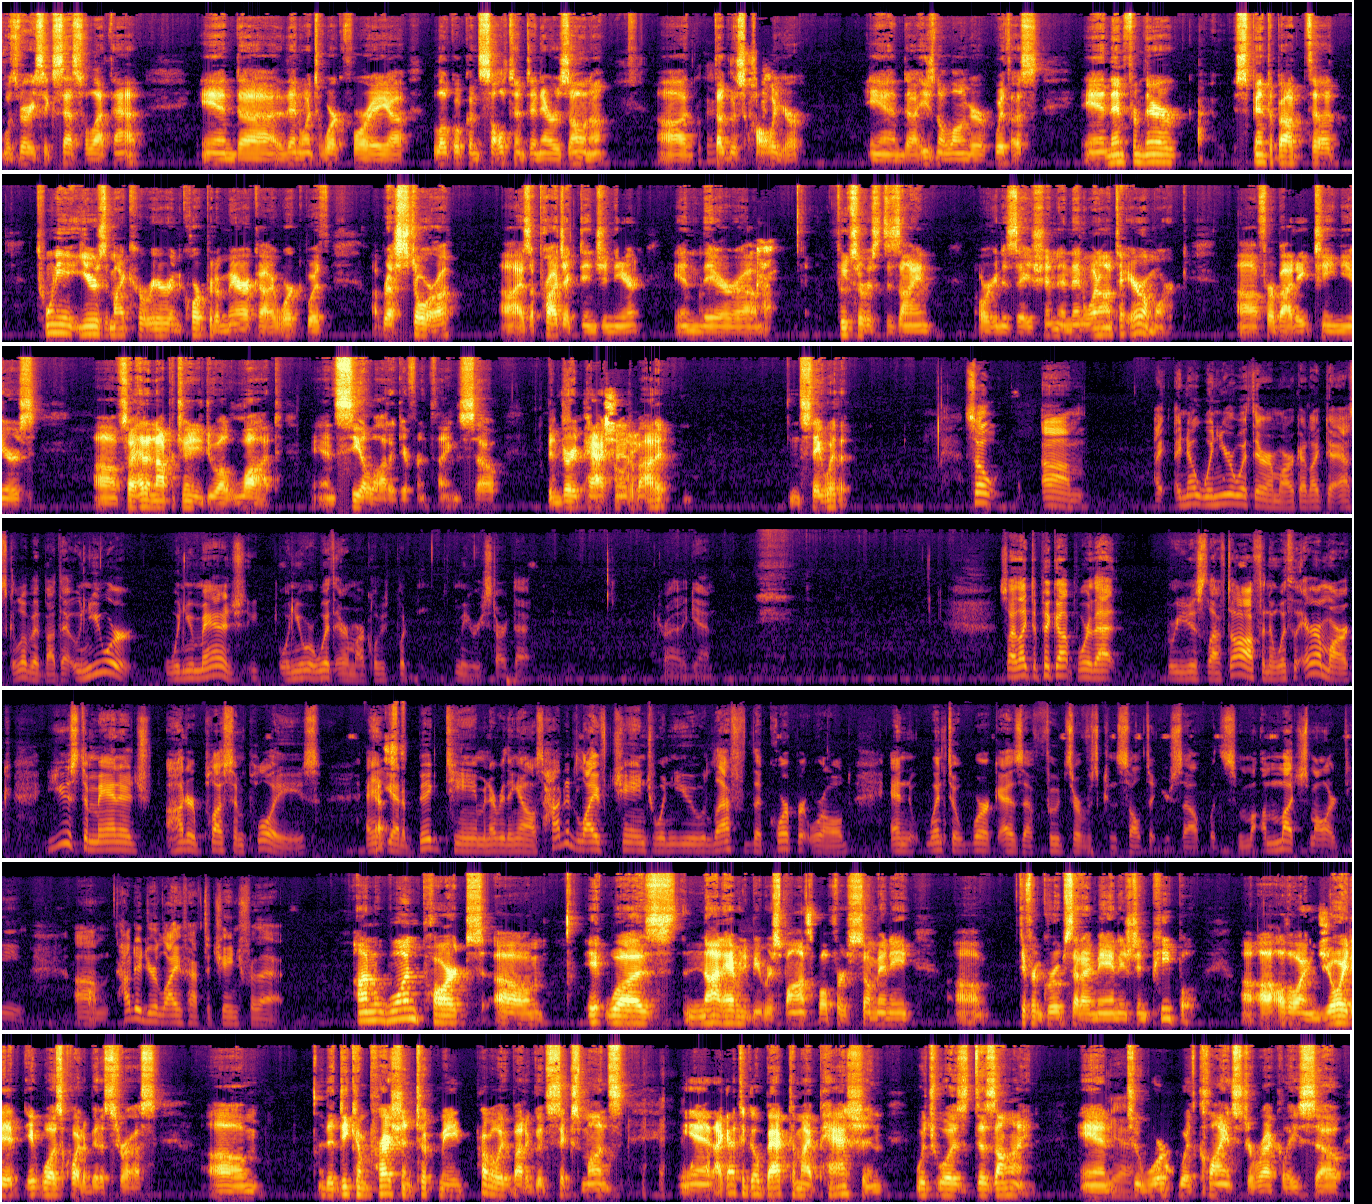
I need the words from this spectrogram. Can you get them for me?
was very successful at that, and uh, then went to work for a uh, local consultant in Arizona, uh, okay. Douglas Collier, and uh, he's no longer with us. And then from there, spent about uh, 28 years of my career in corporate America. I worked with Restaura as a project engineer in their um, food service design organization, and then went on to Aramark uh, for about 18 years. Uh, so I had an opportunity to do a lot and see a lot of different things. So been very passionate about it and stay with it. So um, I, I, know when you're with Aramark, I'd like to ask a little bit about that. When you were when you managed when you were with Aramark, let me put let me restart that. Try that again. So I'd like to pick up where that where you just left off, and then with Aramark, you used to manage 100 plus employees, and yes. you had a big team and everything else. How did life change when you left the corporate world and went to work as a food service consultant yourself with some, a much smaller team? Um, how did your life have to change for that? On one part, um, it was not having to be responsible for so many um, different groups that I managed and people. Uh, uh, although I enjoyed it, it was quite a bit of stress. Um, the decompression took me probably about a good six months, and I got to go back to my passion, which was design and yeah. to work with clients directly. So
